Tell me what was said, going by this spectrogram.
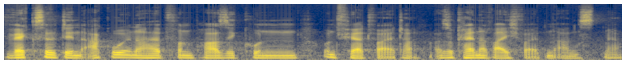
wechselt den Akku innerhalb von ein paar Sekunden und fährt weiter. Also keine Reichweitenangst mehr.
